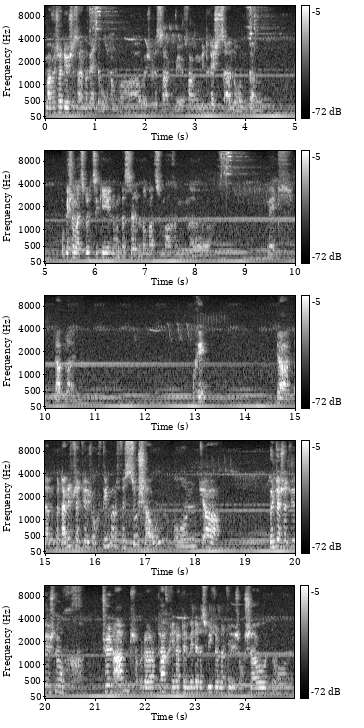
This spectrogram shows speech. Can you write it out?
mache ich natürlich das andere Ende auch nochmal. Aber ich würde sagen, wir fangen mit rechts an und dann probiere ich nochmal zurückzugehen und dasselbe nochmal zu machen äh, mit da bleiben. Okay? Ja, dann bedanke ich mich natürlich auch vielmals fürs Zuschauen und ja, wünsche euch natürlich noch einen schönen Abend oder Tag, je nachdem, wenn ihr das Video natürlich auch schaut. Und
